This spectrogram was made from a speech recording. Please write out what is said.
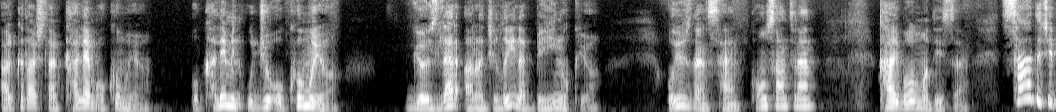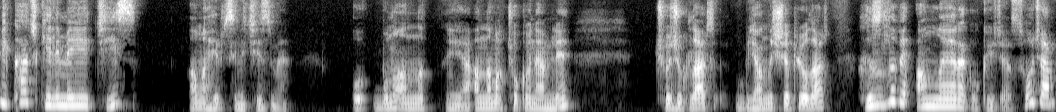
Arkadaşlar kalem okumuyor. O kalemin ucu okumuyor. Gözler aracılığıyla beyin okuyor. O yüzden sen konsantren kaybolmadıysa sadece birkaç kelimeyi çiz ama hepsini çizme. O bunu anlat yani anlamak çok önemli. Çocuklar yanlış yapıyorlar. Hızlı ve anlayarak okuyacağız. Hocam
